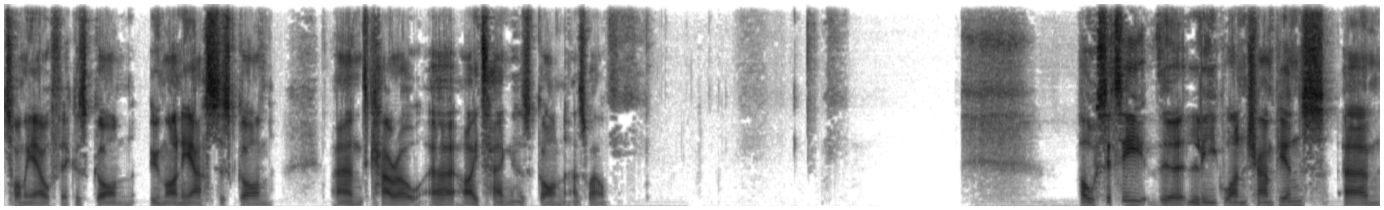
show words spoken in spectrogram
Tommy Elphick has gone, Umar Nias has gone, and Carel uh, Eiting has gone as well. Hull City, the League One champions, um,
